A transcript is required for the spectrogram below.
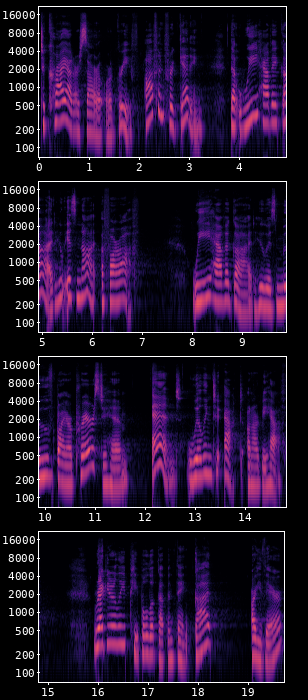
to cry out our sorrow or grief, often forgetting that we have a God who is not afar off. We have a God who is moved by our prayers to Him and willing to act on our behalf. Regularly, people look up and think, God, are you there?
